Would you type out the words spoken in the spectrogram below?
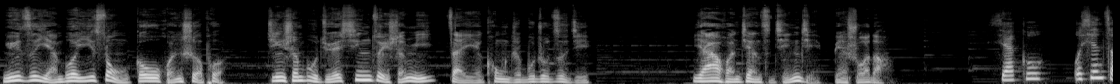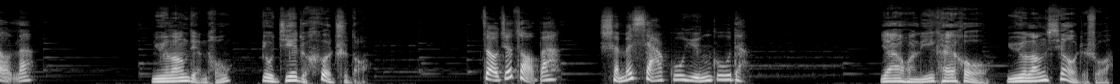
女子眼波一送，勾魂摄魄，金生不觉心醉神迷，再也控制不住自己。丫鬟见此情景，便说道：“霞姑，我先走了。”女郎点头，又接着呵斥道：“走就走吧，什么霞姑云姑的。”丫鬟离开后，女郎笑着说：“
